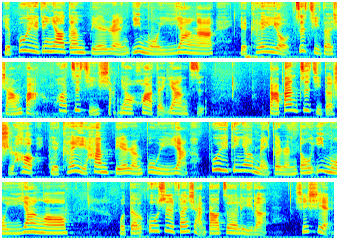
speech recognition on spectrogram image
也不一定要跟别人一模一样啊，也可以有自己的想法，画自己想要画的样子。打扮自己的时候，也可以和别人不一样，不一定要每个人都一模一样哦。我的故事分享到这里了，谢谢。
